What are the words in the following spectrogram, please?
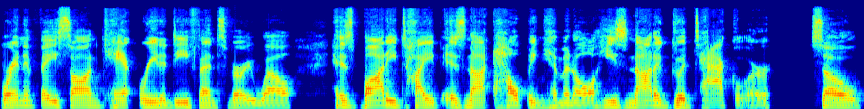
Brandon Facyson can't read a defense very well. His body type is not helping him at all. He's not a good tackler. So,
